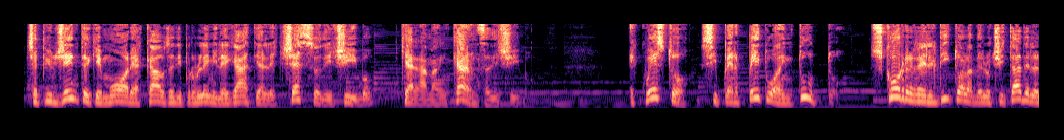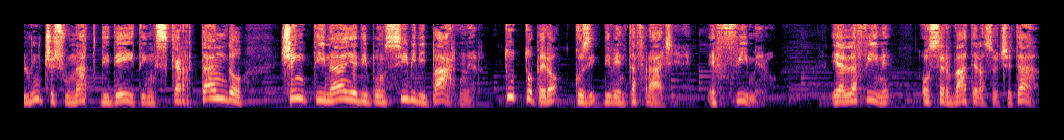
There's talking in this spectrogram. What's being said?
C'è più gente che muore a causa di problemi legati all'eccesso di cibo che alla mancanza di cibo. E questo si perpetua in tutto. Scorrere il dito alla velocità della luce su un'app di dating scartando centinaia di possibili partner. Tutto però così diventa fragile, effimero. E alla fine osservate la società.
